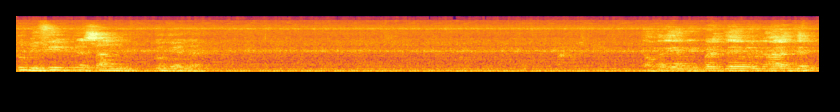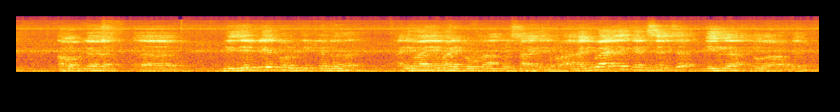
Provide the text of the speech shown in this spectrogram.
to defeat the Sangh together. നമുക്കറിയാം ഇപ്പോഴത്തെ ഒരു കാലത്തിൽ നമുക്ക് ബി ജെ പിയെ തോൽപ്പിക്കേണ്ടത് അനിവാര്യമായിട്ടുള്ള ഒരു സാഹചര്യമാണ് ആ അനിവാര്യതയ്ക്കനുസരിച്ച് നീങ്ങുക എന്നുള്ളതാണ് അദ്ദേഹം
